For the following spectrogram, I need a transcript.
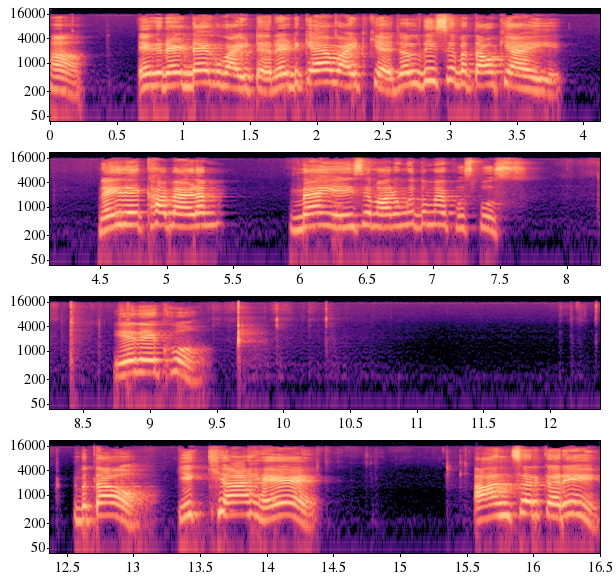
हाँ एक रेड है, एक व्हाइट है। रेड क्या है? व्हाइट क्या है? जल्दी से बताओ क्या है ये? नहीं देखा मैडम? मैं यहीं से मारूँगी तो मैं फुसफुस। ये देखो। बताओ, ये क्या है? आंसर करें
